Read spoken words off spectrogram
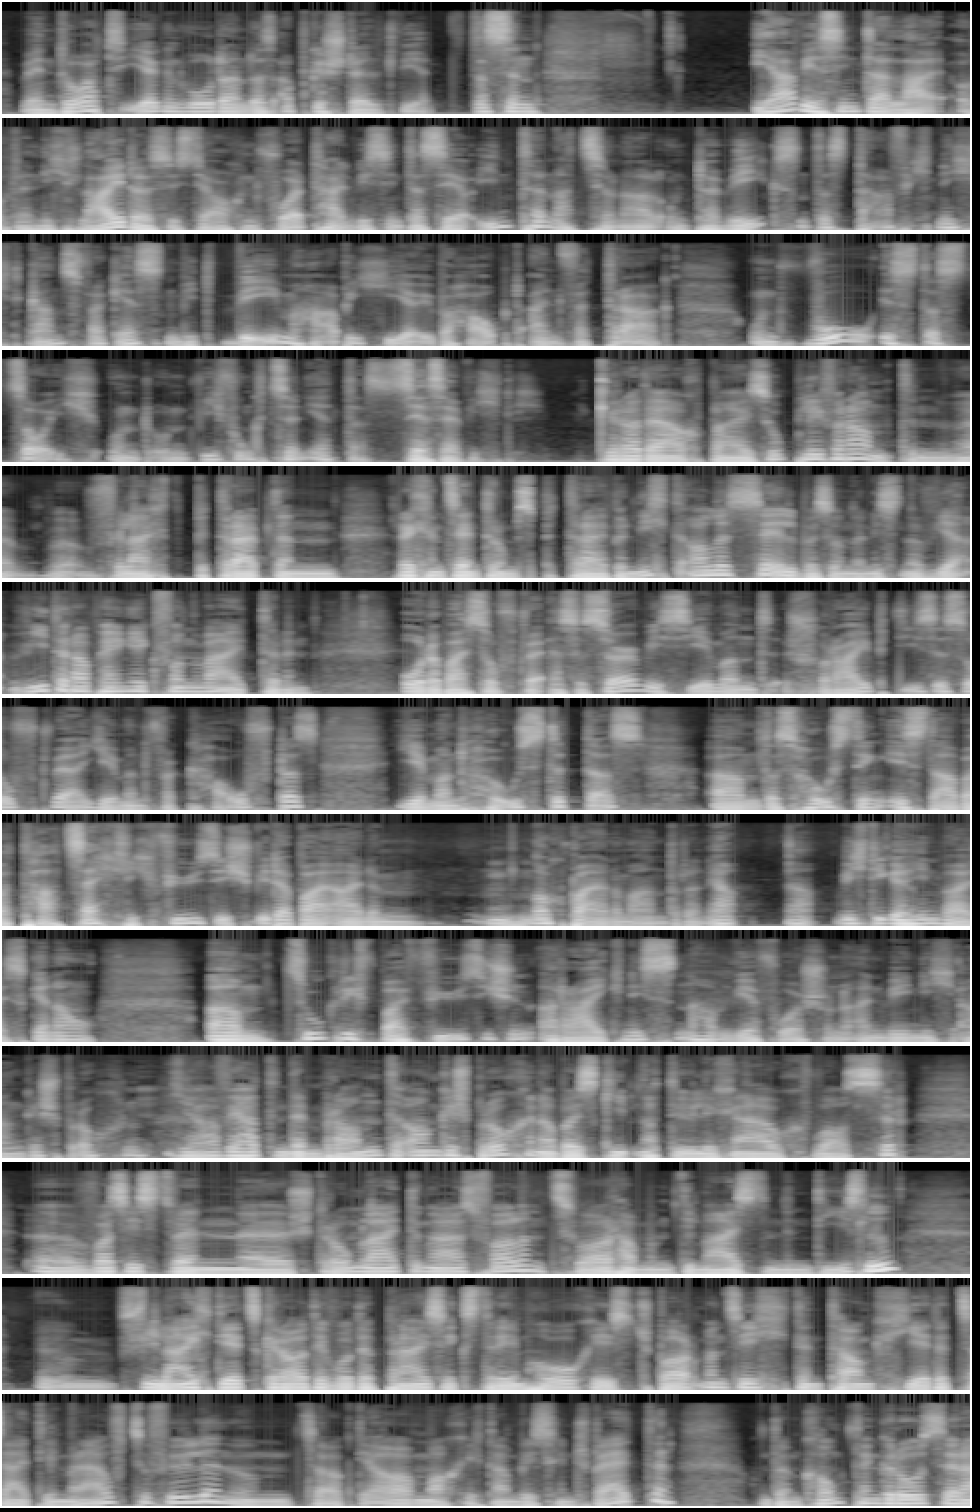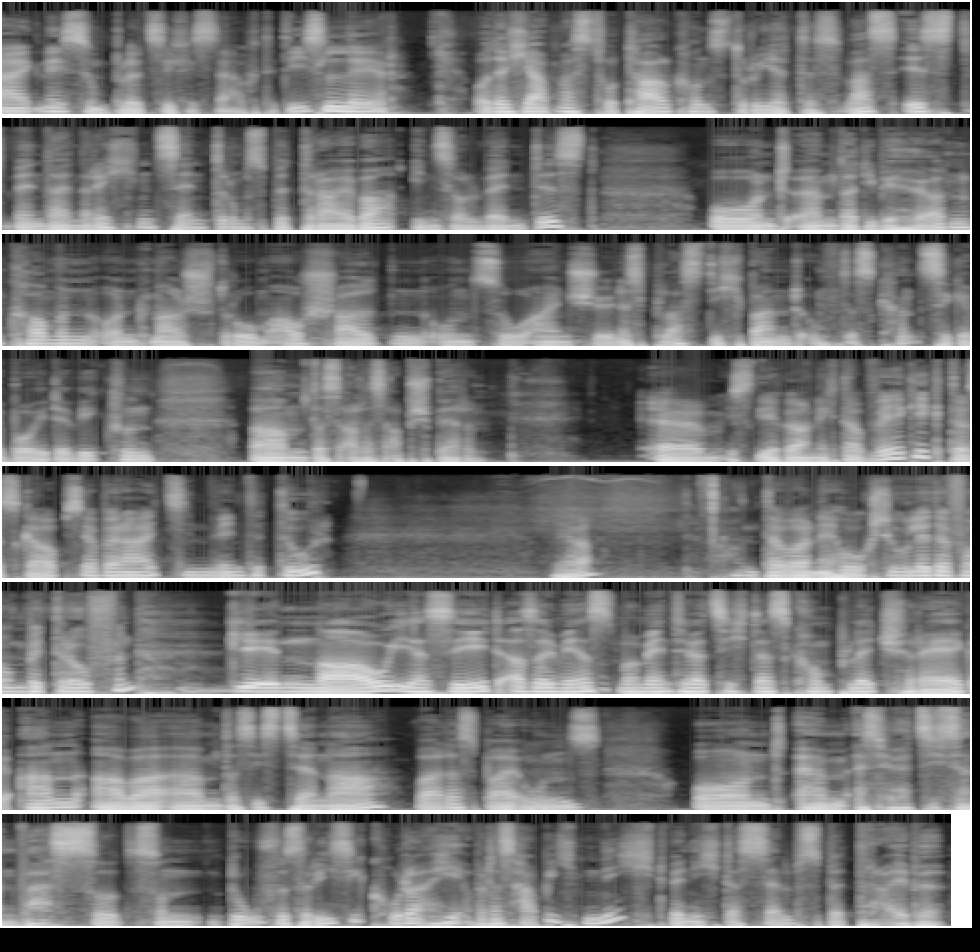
Wenn dort irgendwo dann das abgestellt wird. Das sind, ja, wir sind da, oder nicht leider, es ist ja auch ein Vorteil, wir sind da sehr international unterwegs und das darf ich nicht ganz vergessen. Mit wem habe ich hier überhaupt einen Vertrag? Und wo ist das Zeug? Und, und wie funktioniert das? Sehr, sehr wichtig gerade auch bei Sublieferanten. Vielleicht betreibt ein Rechenzentrumsbetreiber nicht alles selber, sondern ist nur wieder abhängig von weiteren. Oder bei Software as a Service. Jemand schreibt diese Software, jemand verkauft das, jemand hostet das. Ähm, das Hosting ist aber tatsächlich physisch wieder bei einem, mhm. noch bei einem anderen. Ja, ja, wichtiger Hinweis, genau. Ähm, Zugriff bei physischen Ereignissen haben wir vorher schon ein wenig angesprochen. Ja, wir hatten den Brand angesprochen, aber es gibt natürlich auch Wasser. Äh, was ist, wenn äh, Stromleitungen ausfallen? Zwar haben die meisten den Diesel, vielleicht jetzt gerade, wo der Preis extrem hoch ist, spart man sich den Tank jederzeit immer aufzufüllen und sagt, ja, mache ich da ein bisschen später. Und dann kommt ein großes Ereignis und plötzlich ist auch der Diesel leer. Oder ich habe was total konstruiertes. Was ist, wenn dein Rechenzentrumsbetreiber insolvent ist und ähm, da die Behörden kommen und mal Strom ausschalten und so ein schönes Plastikband um das ganze Gebäude wickeln, ähm, das alles absperren? Ähm, ist ja gar nicht abwegig. Das gab es ja bereits in Winterthur. Ja. Und da war eine Hochschule davon betroffen. Genau, ihr seht, also im ersten Moment hört sich das komplett schräg an, aber ähm, das ist sehr nah, war das bei mhm. uns. Und ähm, es hört sich an, was, so, so ein doofes Risiko, oder? Hey, aber das habe ich nicht, wenn ich das selbst betreibe.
